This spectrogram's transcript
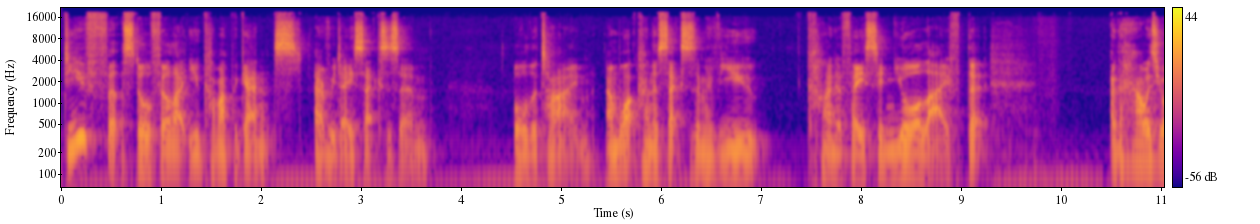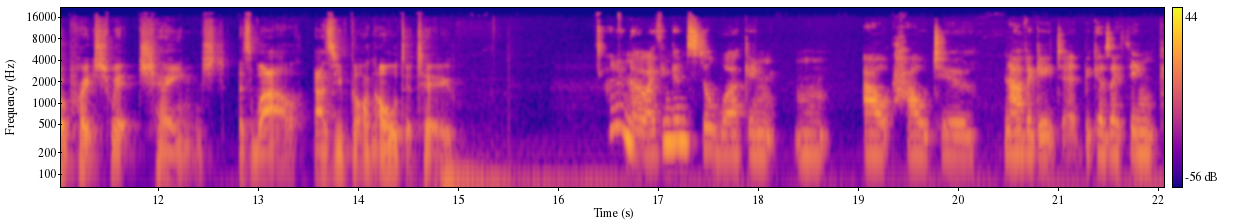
Do you f- still feel like you come up against everyday sexism all the time? And what kind of sexism have you kind of faced in your life that and how has your approach to it changed as well as you've gotten older too? I don't know. I think I'm still working out how to navigate it because I think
